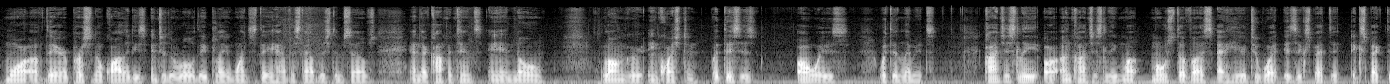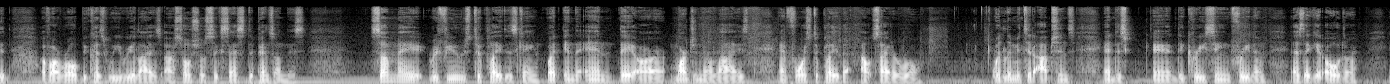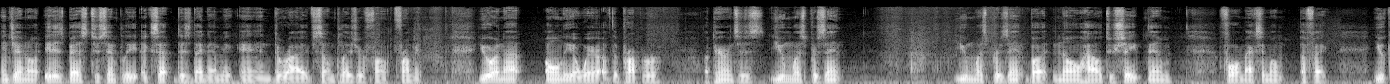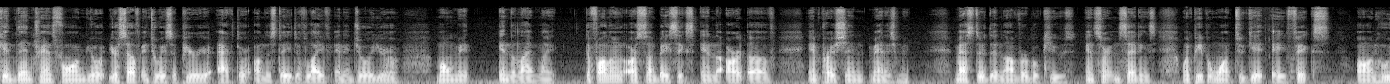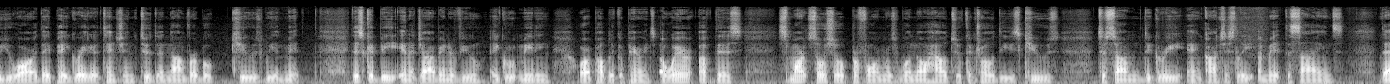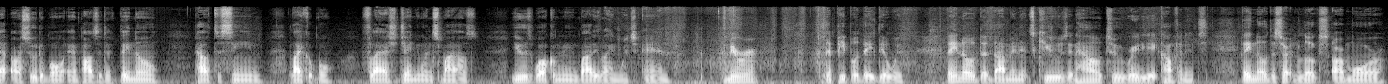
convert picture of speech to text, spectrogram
more of their personal qualities into the role they play once they have established themselves and their competence and no longer in question. But this is always within limits. Consciously or unconsciously, mo- most of us adhere to what is expected expected of our role because we realize our social success depends on this. Some may refuse to play this game, but in the end, they are marginalized and forced to play the outsider role. With limited options and, and decreasing freedom as they get older, in general, it is best to simply accept this dynamic and derive some pleasure from, from it. You are not only aware of the proper appearances. You must present you must present but know how to shape them for maximum effect. You can then transform your yourself into a superior actor on the stage of life and enjoy your moment in the limelight. The following are some basics in the art of impression management. Master the nonverbal cues. In certain settings when people want to get a fix on who you are, they pay greater attention to the nonverbal cues we emit. This could be in a job interview, a group meeting, or a public appearance. Aware of this, smart social performers will know how to control these cues to some degree and consciously emit the signs that are suitable and positive. They know how to seem likable, flash genuine smiles, use welcoming body language, and mirror the people they deal with. They know the dominance cues and how to radiate confidence. They know that certain looks are more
